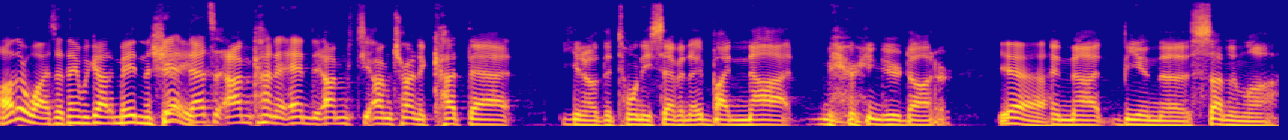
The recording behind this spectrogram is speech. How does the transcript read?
Otherwise, I think we got it made in the shade. Yeah, that's. I'm kind of end. I'm I'm trying to cut that. You know, the 27 by not marrying your daughter yeah. and not being the son-in-law.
